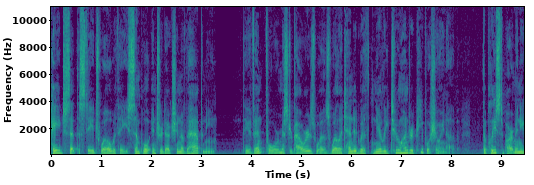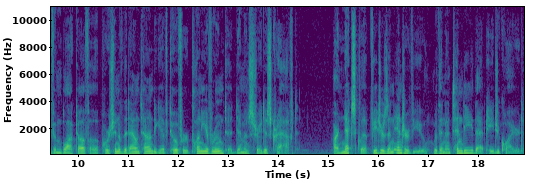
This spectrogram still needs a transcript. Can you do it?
Paige set the stage well with a simple introduction of the happening. The event for Mr. Powers was well attended with nearly 200 people showing up. The police department even blocked off a portion of the downtown to give Topher plenty of room to demonstrate his craft. Our next clip features an interview with an attendee that Paige acquired.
